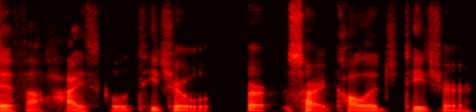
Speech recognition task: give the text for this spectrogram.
if a high school teacher, or sorry, college teacher,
